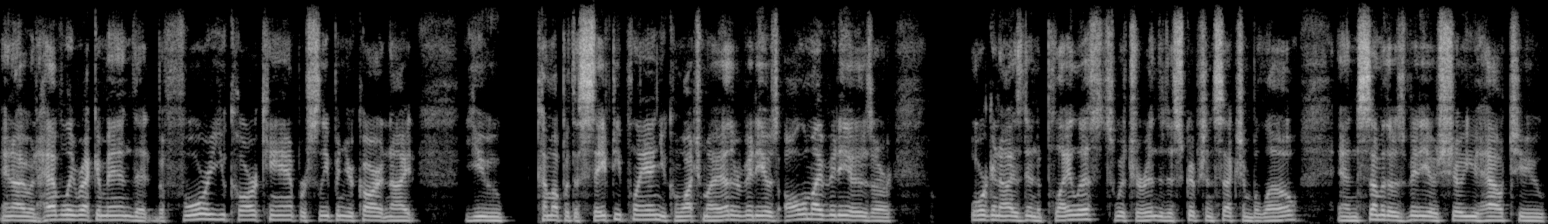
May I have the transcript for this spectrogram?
And I would heavily recommend that before you car camp or sleep in your car at night, you come up with a safety plan. You can watch my other videos. All of my videos are organized into playlists, which are in the description section below. And some of those videos show you how to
